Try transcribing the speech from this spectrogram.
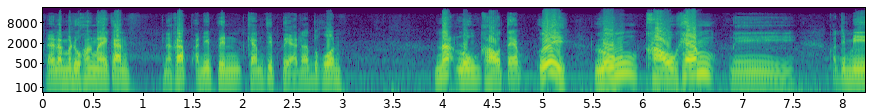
แล้วเรามาดูข้างในกันนะครับ อันนี้เป็นแคมป์ที่แปดนะทุกคนณหลงเขาแต้มเอ้ย หลงเขาแคมป์นี่ ก็จะมี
